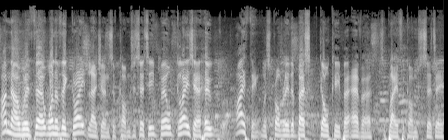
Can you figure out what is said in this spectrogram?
I'm now with uh, one of the great legends of Coventry City, Bill Glazier, who I think was probably the best goalkeeper ever to play for Coventry City.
